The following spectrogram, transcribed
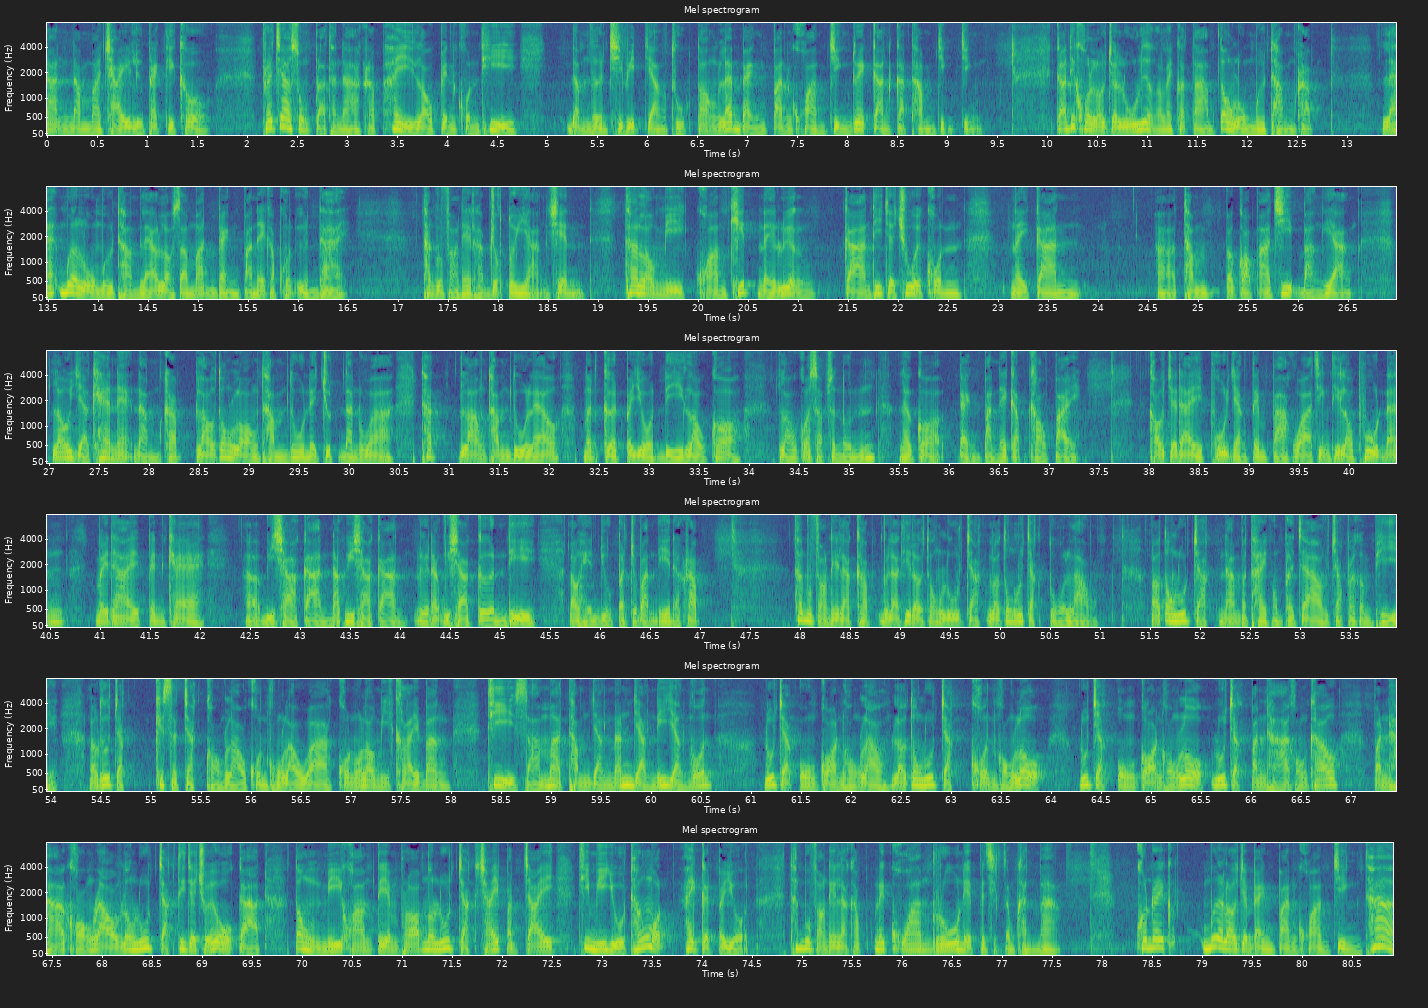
ด้านนำมาใช้หรือ practical พระเจ้าทรงปรารถนาครับให้เราเป็นคนที่ดำเนินชีวิตอย่างถูกต้อง และแบ่งปันความจริงด้วยการกระทำจริง ๆ การที่คนเราจะรู้เรื่องอะไรก็ตาม ต้องลงมือทำครับ และเมื่อลงมือทำแล้วเราสามารถแบ่งปันให้กับคนอื่นได้ ท่านผู้ฟังได้ครับ ยกตัวอย่าง เช่น ถ้าเรามีความคิดในเรื่องการที่จะช่วยคนในการทำประกอบอาชีพบางอย่าง เราอย่าแค่แนะนำครับ เราต้องลองทำดูในจุดนั้นว่า ถ้าลองทำดูแล้วมันเกิดประโยชน์ดีเราก็เราก็สนับสนุนแล้วก็แบ่งปันให้กับเขาไป เขาจะได้พูดอย่างเต็มปากว่าสิ่งที่เราพูดนั้นไม่ได้เป็นแค่วิชาการนักวิชาการ หรือนักวิชาเกินที่เราเห็นอยู่ปัจจุบันนี้นะครับท่านผู้ฟังที่รักครับ เวลาที่เราต้องรู้จักเราต้องรู้จักตัวเรา เราต้องรู้จักน้ำพระทัยของพระเจ้ารู้จักพระคัมภีร์ เรารู้จักคิสจักรของเราคนของเราว่า คนของเรามีใครบ้างที่สามารถทำอย่างนั้นอย่างนี้อย่างโน้น รู้จักองค์กรของเรา เราต้องรู้จักคนของโลก รู้จักองค์กรของโลก รู้จักปัญหาของเขา ปัญหาของเราต้องรู้จักที่จะช่วยโอกาส ต้องมีความเตรียมพร้อม ต้องรู้จักใช้ปัจจัยที่มีอยู่ทั้งหมดให้เกิดประโยชน์ ท่านผู้ฟังได้แล้วครับ ในความรู้เนี่ยเป็นสิ่งสำคัญมาก คนไรเมื่อเราจะแบ่งปันความจริง ถ้า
